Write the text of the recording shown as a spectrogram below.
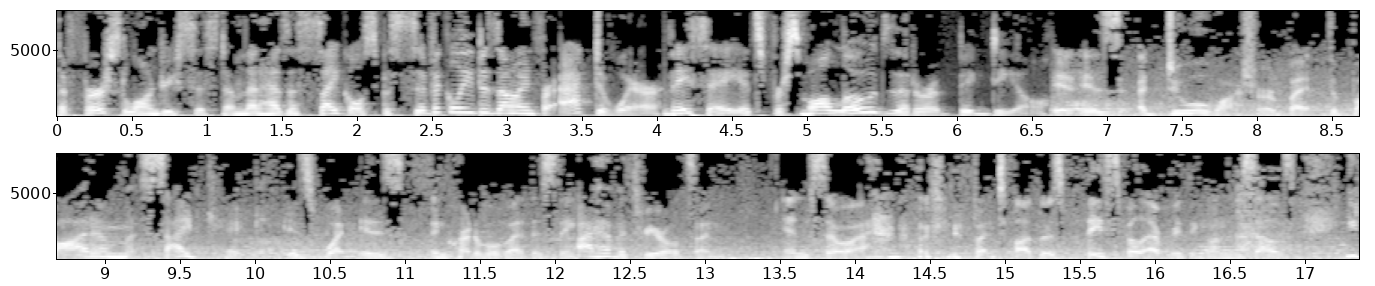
the first laundry system that has a cycle specifically designed for activewear. They say it's for small loads that are a big deal. It is a dual washer, but the bottom Sidekick is what is incredible about this thing. I have a three-year-old son, and so I don't know if you know about toddlers, but they spill everything on themselves. You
